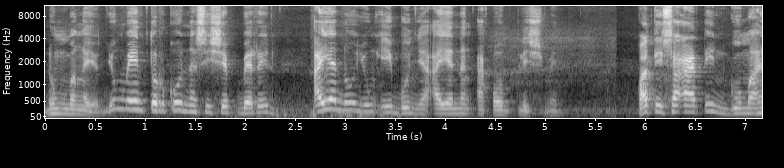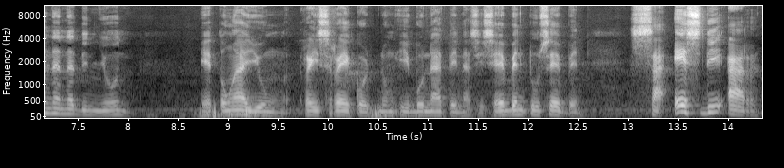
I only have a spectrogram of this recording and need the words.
nung mga yun, yung mentor ko na si Chef Berel, ayan o, yung ibon niya, ayan ang accomplishment. Pati sa atin, gumana na din yun. Ito nga yung race record nung ibon natin na si 727 sa SDR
